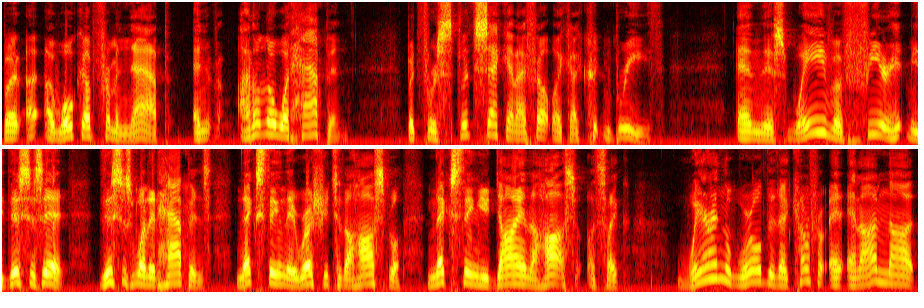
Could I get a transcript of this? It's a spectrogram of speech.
But I, I woke up from a nap, and I don't know what happened, but for a split second, I felt like I couldn't breathe. And this wave of fear hit me. This is it. This is when it happens. Next thing, they rush you to the hospital. Next thing, you die in the hospital. It's like, where in the world did that come from? And, and I'm not,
